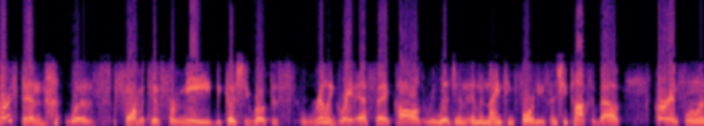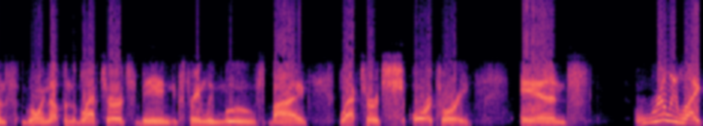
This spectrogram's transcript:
Hurston was formative for me because she wrote this really great essay called Religion in the 1940s, and she talks about her influence growing up in the black church, being extremely moved by black church oratory and really like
